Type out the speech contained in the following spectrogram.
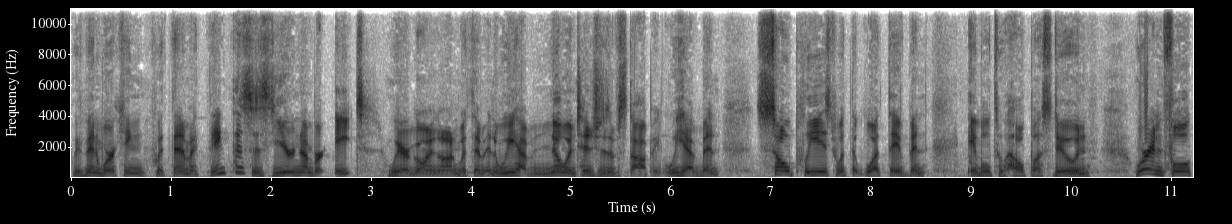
We've been working with them, I think this is year number eight we are going on with them, and we have no intentions of stopping. We have been so pleased with the, what they've been able to help us do, and we're in full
